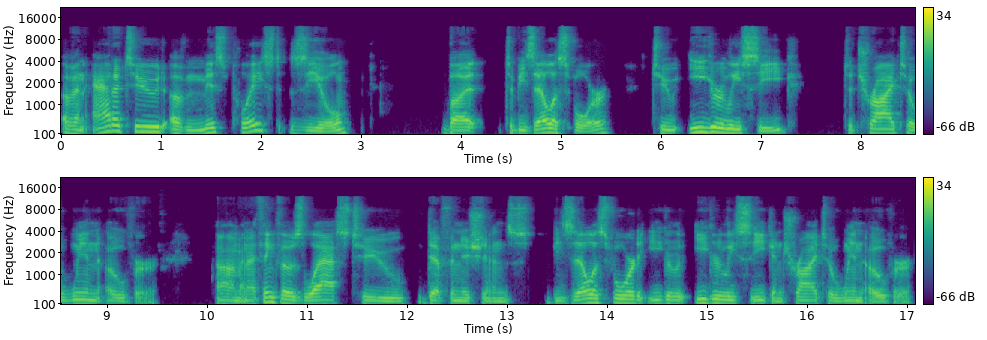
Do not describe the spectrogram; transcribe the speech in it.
of an attitude of misplaced zeal but to be zealous for, to eagerly seek, to try to win over. Um, and I think those last two definitions, be zealous for, to eagerly, eagerly seek and try to win over.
